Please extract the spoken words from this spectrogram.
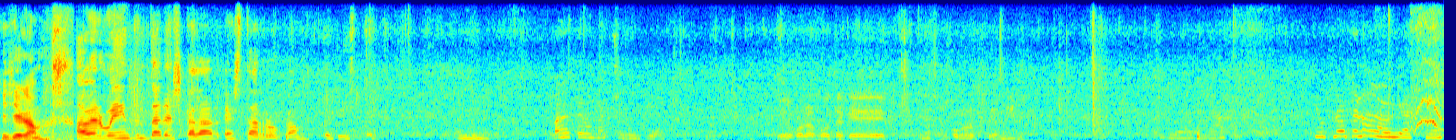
Y llegamos. A ver, voy a intentar escalar esta roca. Qué triste. Vas a tener una. Cuidado con las botas que no son como los tenis. Yo creo que no lo voy a hacer.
